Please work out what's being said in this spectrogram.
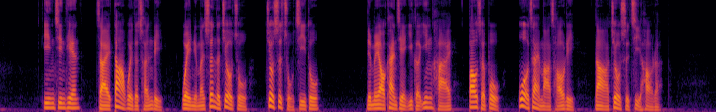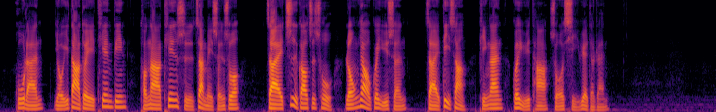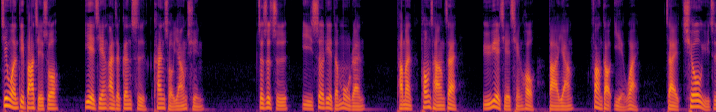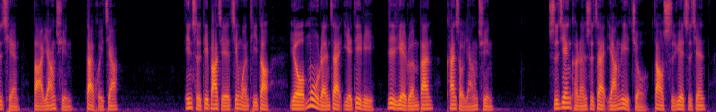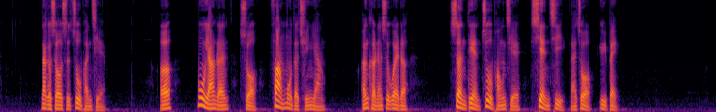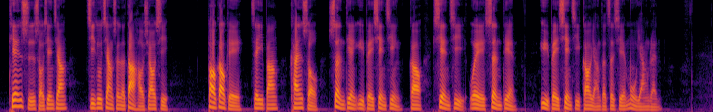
因今天在大卫的城里为你们生的救主，就是主基督。你们要看见一个婴孩包着布卧在马槽里，那就是记号了。”忽然。有一大队天兵同那天使赞美神说：“在至高之处，荣耀归于神；在地上，平安归于他所喜悦的人。”经文第八节说：“夜间按着根次看守羊群。”这是指以色列的牧人，他们通常在逾越节前后把羊放到野外，在秋雨之前把羊群。带回家。因此，第八节经文提到，有牧人在野地里日夜轮班看守羊群，时间可能是在阳历九到十月之间，那个时候是住棚节，而牧羊人所放牧的群羊，很可能是为了圣殿住棚节献祭来做预备。天使首先将基督降生的大好消息，报告给这一帮看守圣殿、预备献祭羔、献祭为圣殿预备献祭羔羊的这些牧羊人，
